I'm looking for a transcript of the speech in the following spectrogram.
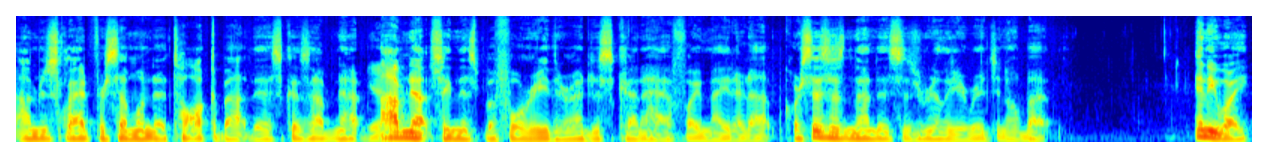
I'm just glad for someone to talk about this because I've not yeah. I've not seen this before either. I just kind of halfway made it up. Of course, this is none this is really original, but anyway,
